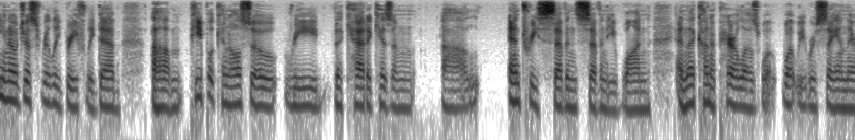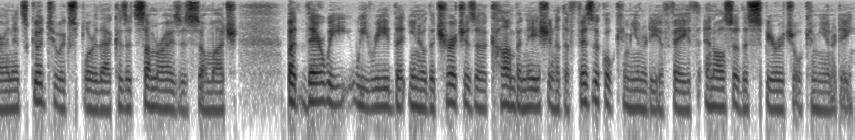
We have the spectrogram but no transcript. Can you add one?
You know, just really briefly, Deb, um, people can also read the Catechism uh, entry 771, and that kind of parallels what, what we were saying there, and it's good to explore that because it summarizes so much. But there we, we read that, you know, the church is a combination of the physical community of faith and also the spiritual community.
